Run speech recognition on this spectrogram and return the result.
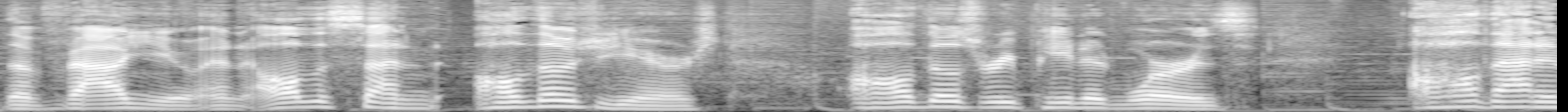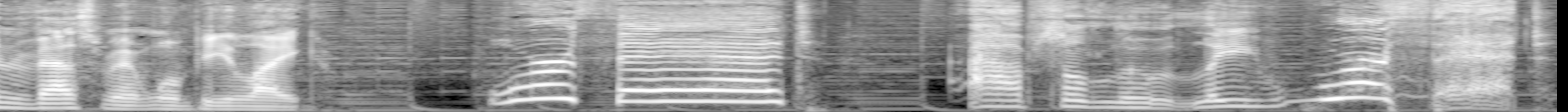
the value. And all of a sudden, all those years, all those repeated words, all that investment will be like worth it. Absolutely worth it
